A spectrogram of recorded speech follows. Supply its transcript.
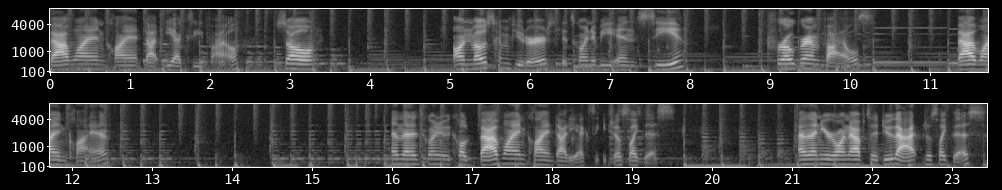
Badlion client.exe file. So on most computers, it's going to be in C, Program Files, Badlion client. And then it's going to be called Badlion client.exe, just like this. And then you're going to have to do that, just like this.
